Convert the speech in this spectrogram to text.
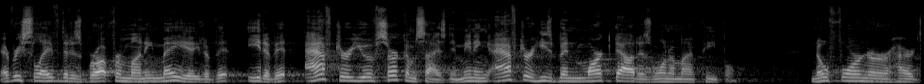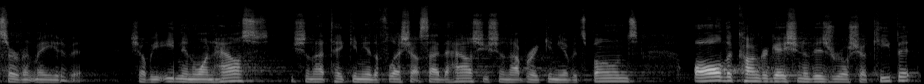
Every slave that is brought for money may eat of it, eat of it after you have circumcised him, meaning after he's been marked out as one of my people. No foreigner or hired servant may eat of it. Shall be eaten in one house. You shall not take any of the flesh outside the house. You shall not break any of its bones. All the congregation of Israel shall keep it.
